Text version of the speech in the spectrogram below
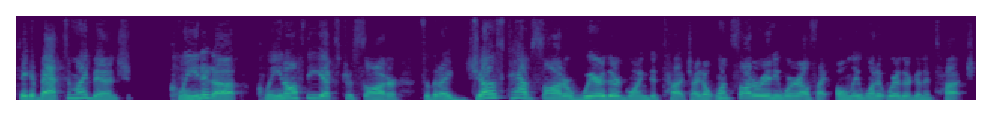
Take it back to my bench, clean it up, clean off the extra solder so that I just have solder where they're going to touch. I don't want solder anywhere else. I only want it where they're going to touch.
